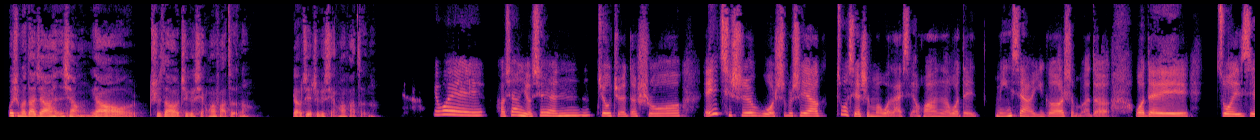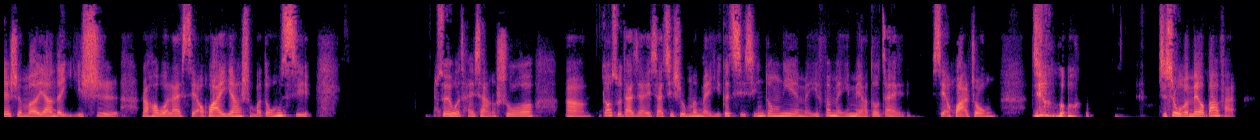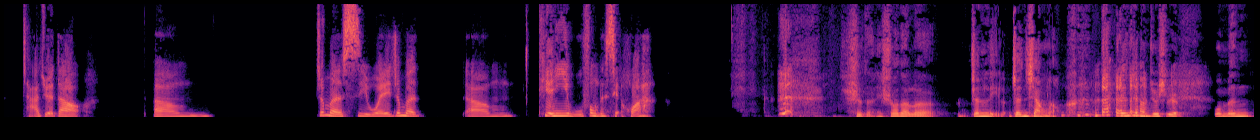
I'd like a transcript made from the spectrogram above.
为什么大家很想要知道这个显化法则呢？了解这个显化法则呢？因为好像有些人就觉得说，诶，其实我是不是要做些什么我来显化呢？我得冥想一个什么的，我得做一些什么样的仪式，然后我来显化一样什么东西。所以我才想说，啊，告诉大家一下，其实我们每一个起心动念，每一分每一秒都在显化中，就只是我们没有办法察觉到，嗯，这么细微，这么嗯天衣无缝的显化。是的，你说到了真理了，真相了，真相就是我们。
